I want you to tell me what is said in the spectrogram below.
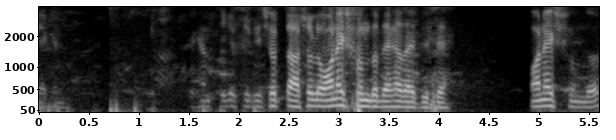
দেখেন। এখান থেকে স্মৃতিসৌধটা আসলে অনেক সুন্দর দেখা যাইতেছে। অনেক সুন্দর।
